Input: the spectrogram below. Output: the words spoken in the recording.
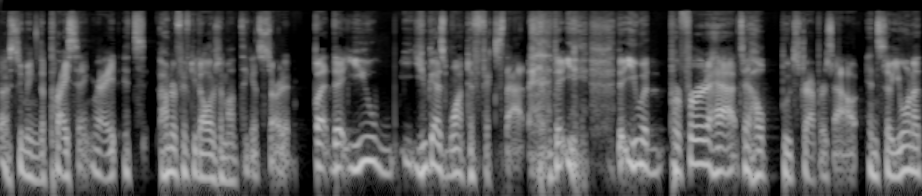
assuming the pricing right? It's $150 a month to get started. But that you you guys want to fix that that you that you would prefer to have to help bootstrappers out. And so you want to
